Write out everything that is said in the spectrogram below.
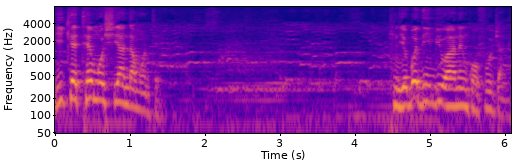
Hikete moshianda monte yɛbɔ din bi wɔ ha ne nkɔfoɔ dwane.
